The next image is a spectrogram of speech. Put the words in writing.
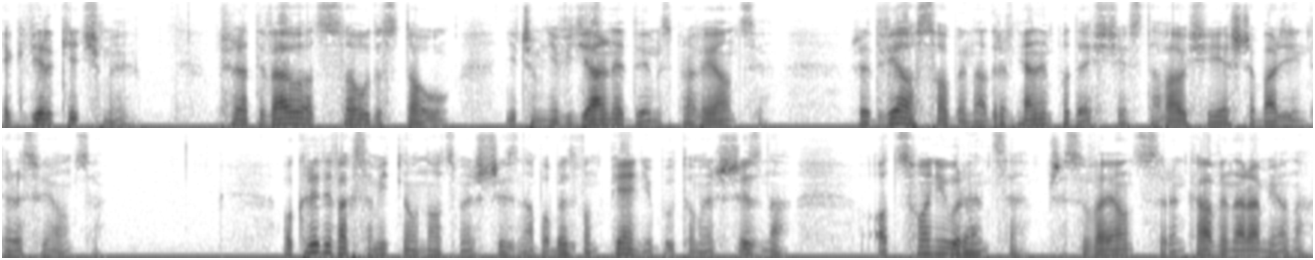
jak wielkie ćmy. Przelatywały od stołu do stołu, niczym niewidzialny dym sprawiający, że dwie osoby na drewnianym podejście stawały się jeszcze bardziej interesujące. Okryty w aksamitną noc mężczyzna, bo bez wątpienia był to mężczyzna, odsłonił ręce, przesuwając rękawy na ramiona.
